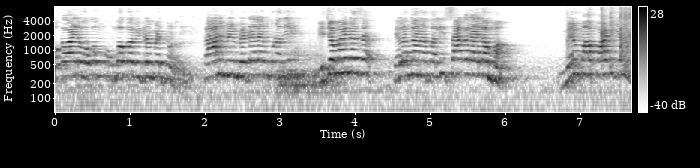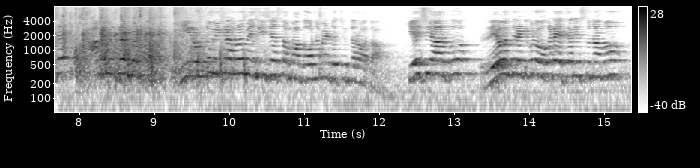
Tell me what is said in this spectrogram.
ఒక ఆయన ఒక ఇంకొక విగ్రహం పెడతాడు. కానీ మేము పెట్టాలనుకున్నది నిజమైన స- తెలంగాణ తల్లి సాకలైలమ్మ. మేము మా పార్టీ గెలిస్తే ఆమె విగ్రహం పెడతాం. ఈ రెండు విగ్రహాలు మేము తీసేస్తాం. మా గవర్నమెంట్ వచ్చిన తర్వాత కేసీఆర్కు రేవంత్ రెడ్డి కూడా ఒకటే హెచ్చరిస్తున్నాము.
